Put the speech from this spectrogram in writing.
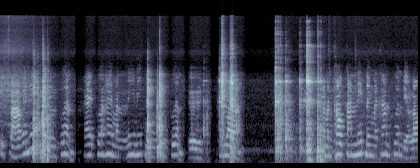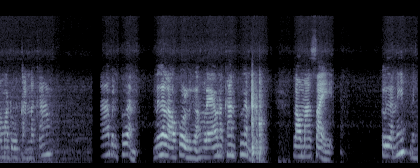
ปิดฝาไว้นิดนึงเพื่อน ให้เพื่อให้มันนี่นิดนึงเพื่อน เออเพราะว่าให้มันเข้ากันนิดนึงนะคะเพื่อนเดี๋ยวเรามาดูกันนะคะนะเป็นเพื่อนเนื้อเราก็เหลืองแล้วนะคะเพื่อน เรามาใส่เกลือนิดหนึ่ง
